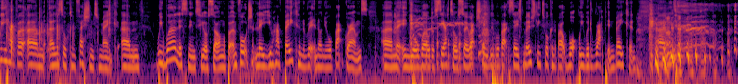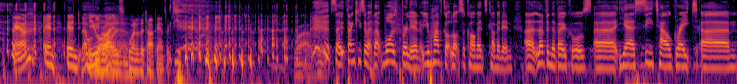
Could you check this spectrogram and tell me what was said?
We have a, um, a little confession to make. Um, we were listening to your song, but unfortunately, you have bacon written on your backgrounds um, in your world of Seattle. So actually, we were backstage mostly talking about what we would wrap in bacon. Um, and And and That would you be all right, is yeah. one of the top answers. Wow. So thank you so much. That was brilliant. You have got lots of comments coming in. Uh, loving the vocals. Uh, yes, Seattle, great. Um,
